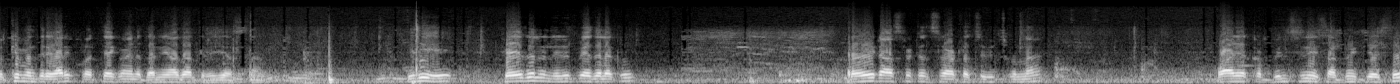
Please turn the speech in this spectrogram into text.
ముఖ్యమంత్రి గారికి ప్రత్యేకమైన ధన్యవాదాలు తెలియజేస్తున్నాను. ఇది పేదలు నిరుపేదలకు ప్రైవేట్ హాస్పిటల్స్లో అట్లా చూపించుకున్నా వారి యొక్క బిల్స్ని సబ్మిట్ చేస్తే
